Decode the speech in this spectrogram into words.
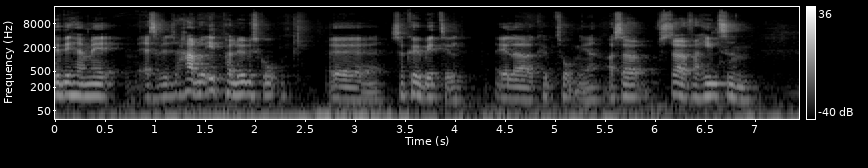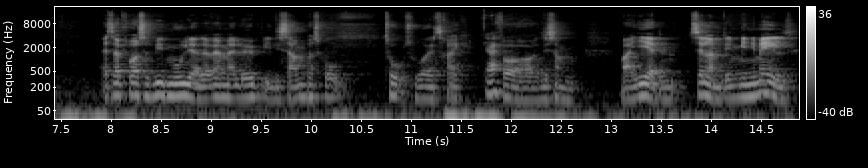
det, er det her med, altså har du et par løbesko, øh, så køb et til, eller køb to mere. Og så sørg for hele tiden, altså prøver så vidt muligt at lade være med at løbe i de samme par sko to ture i træk, ja. for at ligesom variere den. Selvom det er minimalt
